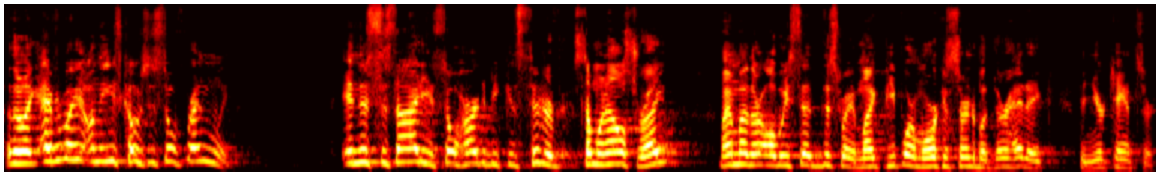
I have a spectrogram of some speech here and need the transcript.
And they're like, everybody on the East Coast is so friendly. In this society, it's so hard to be considered someone else, right? My mother always said this way Mike, people are more concerned about their headache than your cancer.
